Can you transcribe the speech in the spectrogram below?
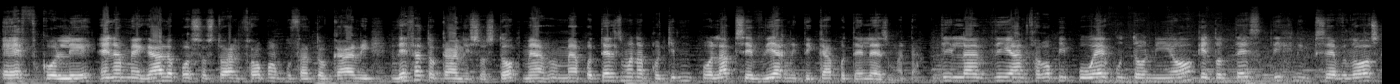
εύκολη ένα μεγάλο ποσοστό ανθρώπων που θα το κάνει δεν θα το κάνει σωστό με, με αποτέλεσμα να προκύπτουν πολλά ψευδή αρνητικά αποτελέσματα. Δηλαδή ανθρώποι που έχουν τον ιό και το τεστ δείχνει ψευδός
